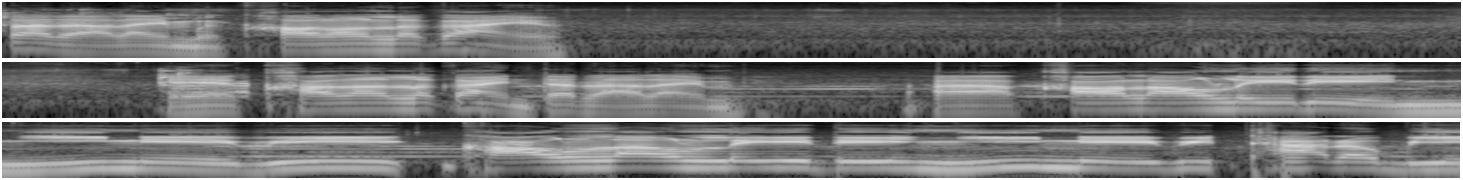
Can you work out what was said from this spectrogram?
တတ်တာလိုက်မယ်ခေါင်းလောက်လက်ကင်အဲခေါင်းလောက်လက်ကင်တတ်တာလိုက်မယ်အာခေါင်းလောင်းလေးတွေညီးနေပြီခေါင်းလောင်းလေးတွေညီးနေပြီထားတော့ပြီ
